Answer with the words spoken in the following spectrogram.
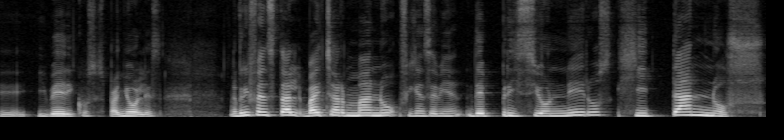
eh, ibéricos, españoles, Riefenstahl va a echar mano, fíjense bien, de prisioneros gitanos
